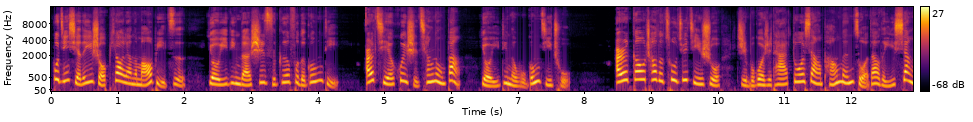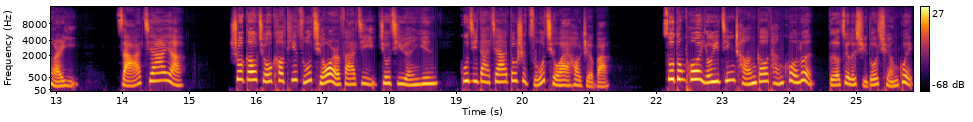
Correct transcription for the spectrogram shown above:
不仅写的一手漂亮的毛笔字，有一定的诗词歌赋的功底，而且会使枪弄棒，有一定的武功基础。而高超的蹴鞠技术，只不过是他多项旁门左道的一项而已。杂家呀，说高俅靠踢足球而发迹，究其原因，估计大家都是足球爱好者吧。苏东坡由于经常高谈阔论，得罪了许多权贵，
